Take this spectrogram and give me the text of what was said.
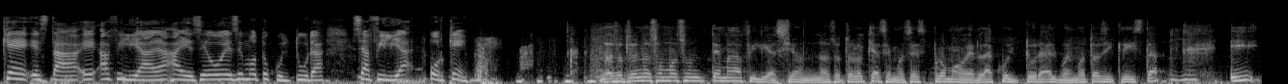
que está eh, afiliada a SOS Motocultura, ¿se afilia por qué? Nosotros no somos un tema de afiliación, nosotros lo que hacemos es promover la cultura del buen motociclista y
